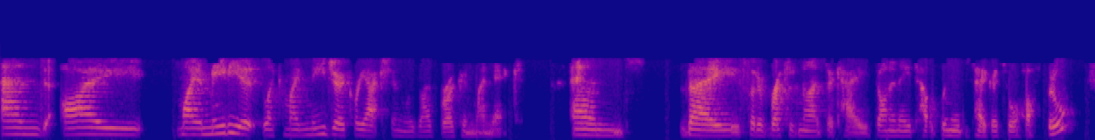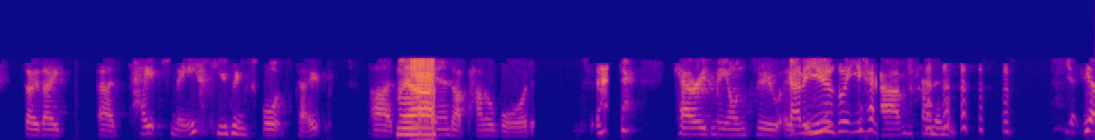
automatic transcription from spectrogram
And I, my immediate, like my knee jerk reaction was I've broken my neck. And they sort of recognized, okay, Donna needs help. We need to take her to a hospital. So they uh, taped me using sports tape uh, to yeah. stand-up paddleboard, carried me onto a. Got to use what you have. and then, yeah, yeah,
